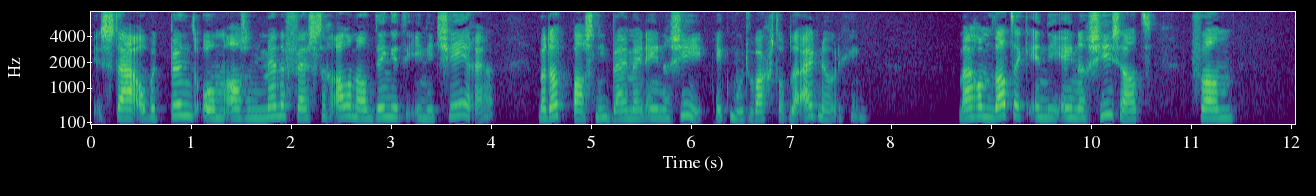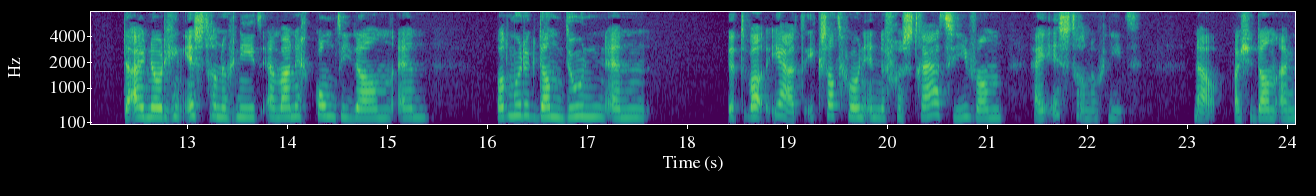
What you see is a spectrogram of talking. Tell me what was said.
sta op het punt om als een manifester allemaal dingen te initiëren, maar dat past niet bij mijn energie. Ik moet wachten op de uitnodiging. Maar omdat ik in die energie zat van de uitnodiging is er nog niet en wanneer komt die dan en wat moet ik dan doen en het, ja, ik zat gewoon in de frustratie van hij is er nog niet. Nou, als je dan aan,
